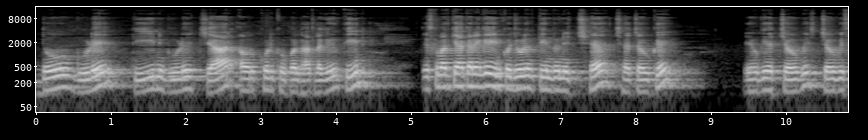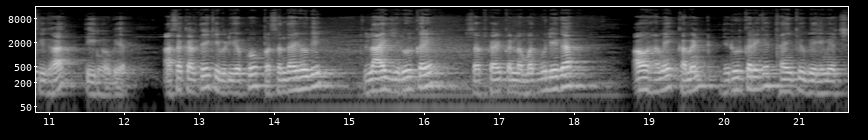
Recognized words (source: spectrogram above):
दो गुड़े तीन गुड़े चार और कुल के ऊपर घात लगेगी तीन। इसके बाद क्या करेंगे? इनको जोड़ें। तीन दूनी छः छः चौके, ये हो गया चौबीस। चौबीस की घात तीन हो गया। आशा करते हैं कि वीडियो को पसंद आई होगी। लाइक ज़रूर करें। सब्सक्राइब करना मत भूलिएगा। और हमें कमेंट ज़रूर करेंगे। Thank you very much.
